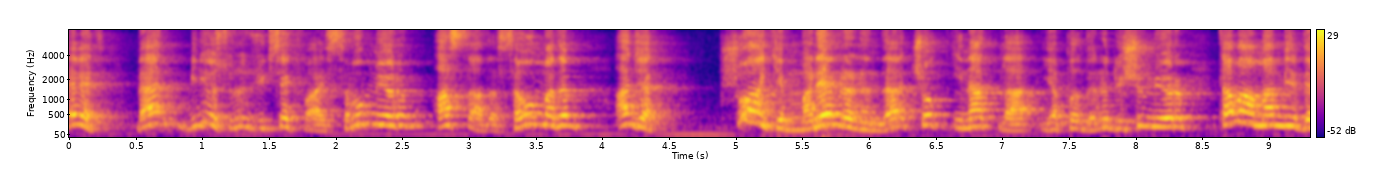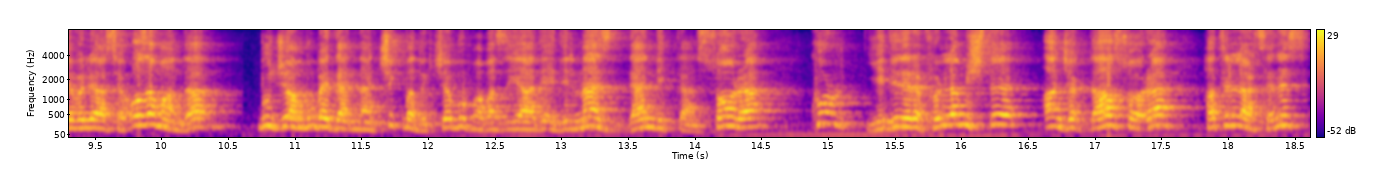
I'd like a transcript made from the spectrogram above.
Evet ben biliyorsunuz yüksek faiz savunmuyorum. Asla da savunmadım. Ancak şu anki manevranın da çok inatla yapıldığını düşünmüyorum. Tamamen bir devalüasyon. O zaman da bu can bu bedenden çıkmadıkça bu papaz iade edilmez dendikten sonra kur 7'lere fırlamıştı. Ancak daha sonra hatırlarsanız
